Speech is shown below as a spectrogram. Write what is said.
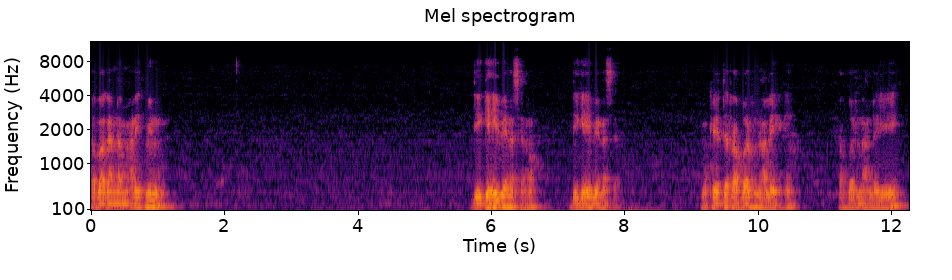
ලබා ගන්න අනිත් මිනුම. දිගෙහි වෙනස නෝ? දිගෙහි වෙනස. මොකේද? රබර් නලයේනේ. රබර් නලයේ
